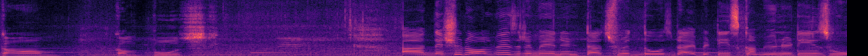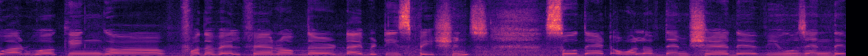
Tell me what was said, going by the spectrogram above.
calm, composed? Uh, they should always remain in touch with those diabetes communities who are working uh, for the welfare of the diabetes patients so that all of them share their views and they,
